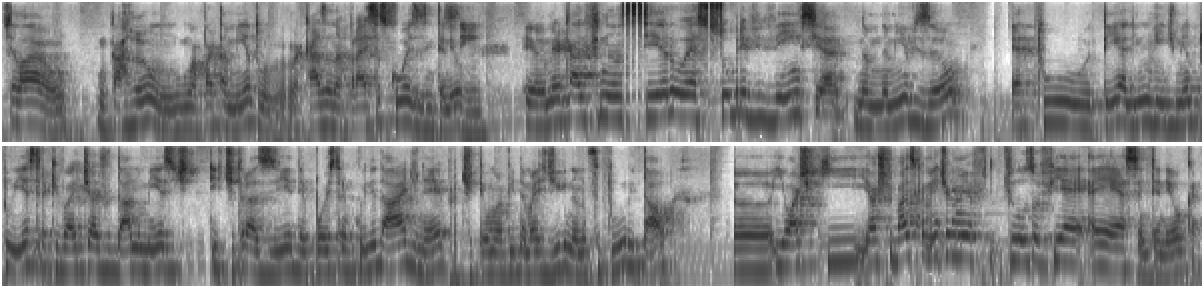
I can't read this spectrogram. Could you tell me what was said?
sei lá, um, um, carrão, um apartamento, uma casa na praia, essas coisas, entendeu? Sim. É, o mercado financeiro é sobrevivência, na, na minha visão, é tu ter ali um rendimento extra que vai te ajudar no mês e te, e te trazer depois tranquilidade, né? Para te ter uma vida mais digna no futuro e tal. Uh, e eu acho que eu acho que basicamente a minha filosofia é, é essa, entendeu, cara?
